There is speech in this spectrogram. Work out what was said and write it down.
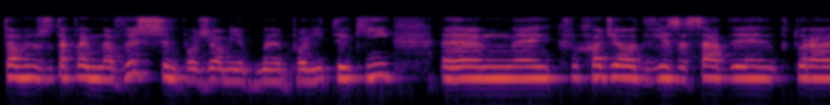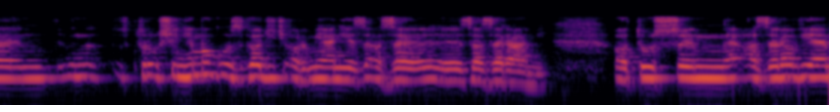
to, że tak powiem, na wyższym poziomie polityki chodzi o dwie zasady, które, z którą się nie mogą zgodzić Ormianie z, Azer, z Azerami. Otóż Azerowie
